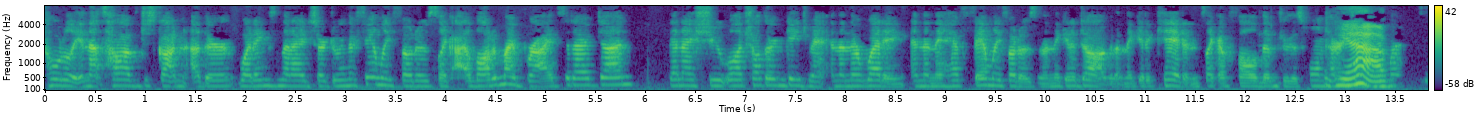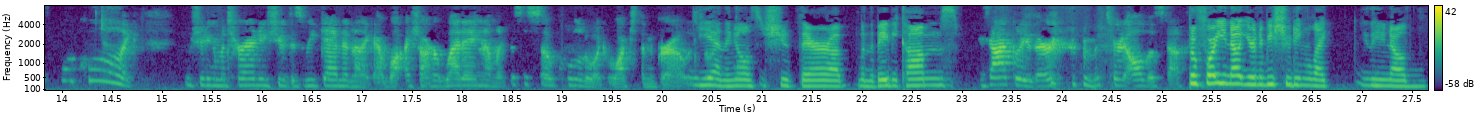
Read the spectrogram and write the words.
totally. And that's how I've just gotten other weddings and then I start doing their family photos. Like a lot of my brides that I've done, then I shoot, well, I've shot their engagement and then their wedding and then they have family photos and then they get a dog and then they get a kid. And it's like I've followed them through this whole entire Yeah. like, so cool. Like, I'm shooting a maternity shoot this weekend, and like I, wa- I shot her wedding, and I'm like, this is so cool to like watch them grow. It's Yeah, really and then you'll shoot their uh, when the baby comes. Exactly, they're maternity, all the stuff. Before you know it, you're gonna be shooting like you know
